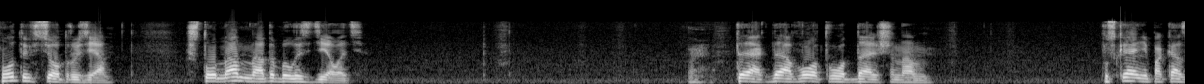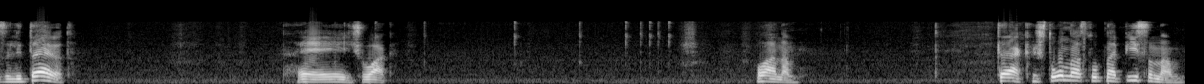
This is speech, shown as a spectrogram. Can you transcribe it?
Вот и все, друзья. Что нам надо было сделать. Так, да, вот-вот дальше нам. Пускай они пока залетают. Эй, эй, чувак. Ладно. Так, и что у нас тут написано?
